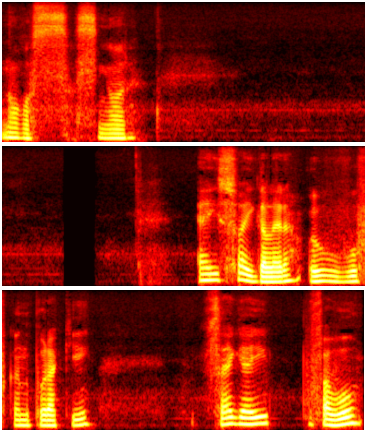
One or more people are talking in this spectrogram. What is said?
Nossa Senhora. É isso aí, galera. Eu vou ficando por aqui. Segue aí, por favor.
